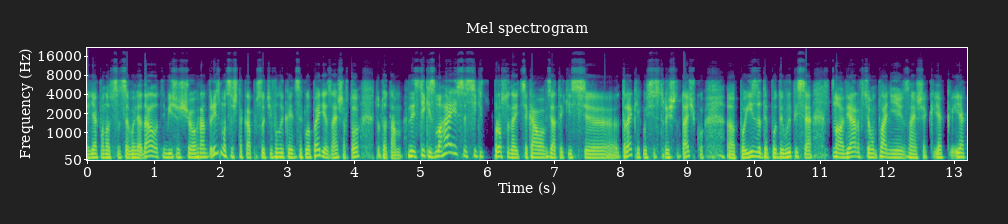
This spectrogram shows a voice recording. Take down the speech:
як воно все це виглядало. Тим більше, що Gran Turismo це ж така, по суті, велика енциклопедія, знаєш, авто. Тобто там не стільки змагаєшся, стільки просто навіть цікаво взяти якийсь е, трек, якусь історичну тачку, е, поїздити, подивитися. Ну, а VR в цьому плані, знаєш, як, як, як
